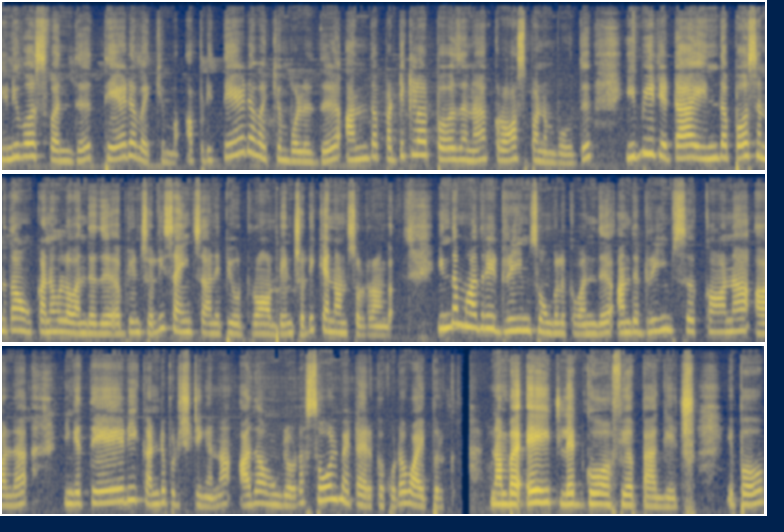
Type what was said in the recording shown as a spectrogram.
யுனிவர்ஸ் வந்து தேட வைக்குமா. அப்படி தேட வைக்கும் பொழுது அந்த பர்டிகுலர் பர்சனை க்ராஸ் பண்ணும்போது இமீடியட்டாக இந்த பர்சனை தான் அவங்க கனவுல வந்தது அப்படின்னு சொல்லி சயின்ஸ் அனுப்பி விட்ருவோம் அப்படின்னு சொல்லி கெனான் சொல்கிறாங்க இந்த மாதிரி ட்ரீம்ஸ் உங்களுக்கு வந்து அந்த ட்ரீம்ஸுக்கான ஆளை நீங்கள் தேடி கண்டுபிடிச்சிட்டிங்கன்னா அது அவங்களோட சோல்மேட்டாக இருக்கக்கூட வாய்ப்பு இருக்குது number eight let go of your baggage இப்போது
